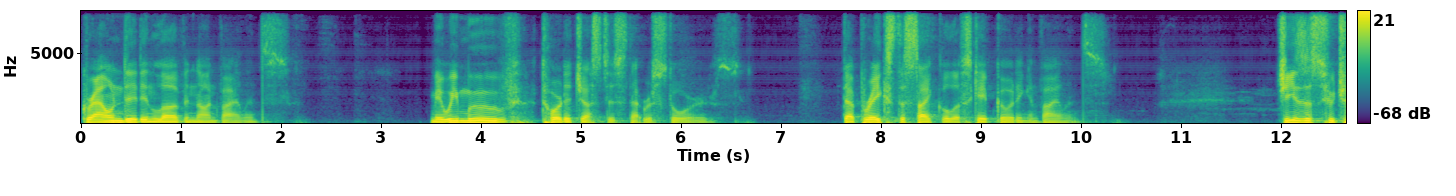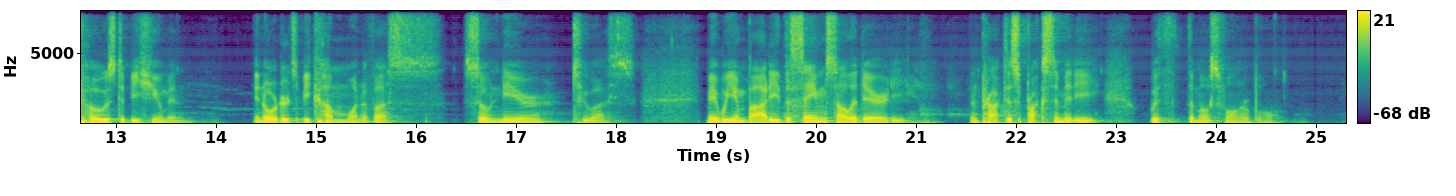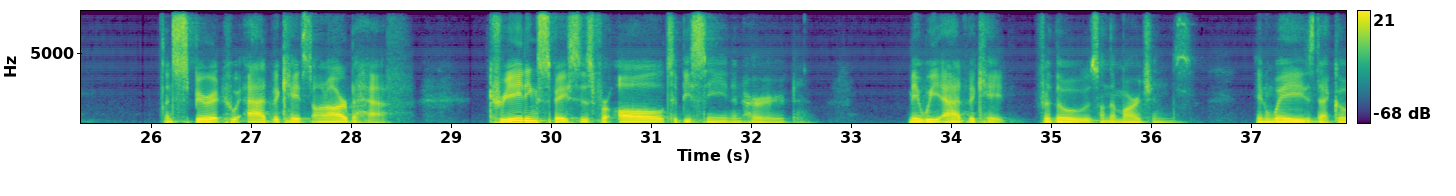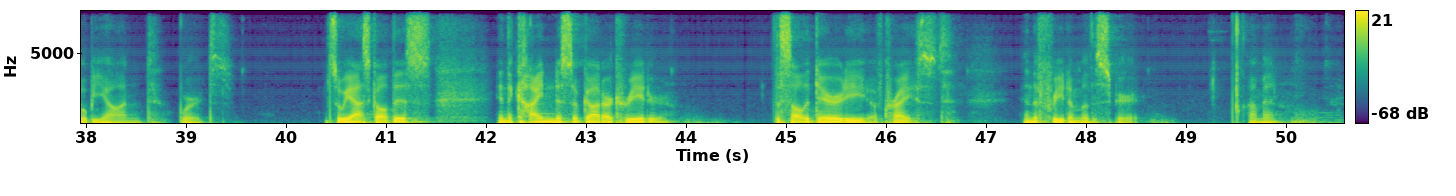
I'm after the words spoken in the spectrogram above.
grounded in love and nonviolence, may we move toward a justice that restores, that breaks the cycle of scapegoating and violence. Jesus, who chose to be human, in order to become one of us, so near to us. May we embody the same solidarity and practice proximity with the most vulnerable. And Spirit, who advocates on our behalf, creating spaces for all to be seen and heard. May we advocate for those on the margins in ways that go beyond words. And so we ask all this in the kindness of God our Creator the solidarity of Christ, and the freedom of the Spirit. Amen.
